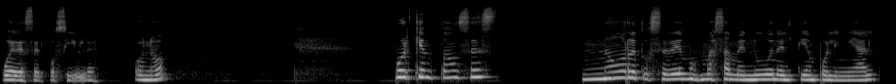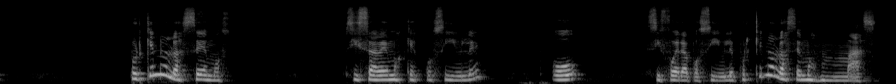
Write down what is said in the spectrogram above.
Puede ser posible, ¿o no? Porque entonces no retrocedemos más a menudo en el tiempo lineal ¿Por qué no lo hacemos si sabemos que es posible? O, si fuera posible, ¿por qué no lo hacemos más?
